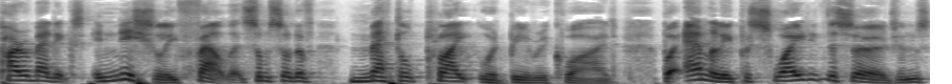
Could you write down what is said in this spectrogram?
Paramedics initially felt that some sort of metal plate would be required, but Emily persuaded the surgeons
